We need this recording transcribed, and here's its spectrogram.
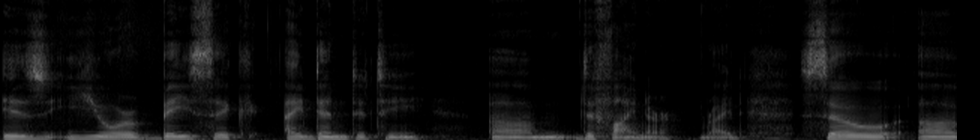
is your basic identity um, definer, right? So, uh,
